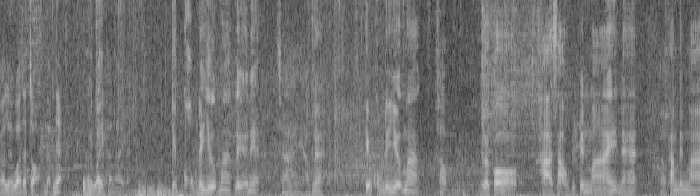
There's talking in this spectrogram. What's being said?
ก็เลยว่าจะเจาะแบบเนี้ยโอ้โห ไปไว้ข้างในกัน เก็บของได้เยอะมากเลยอะเนี่ยใช่ครับนะเก็บของได้เยอะมาก ครับ แล้วก็ขาเสาเป็นไม้นะฮะครับ ทำเป็นไม้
